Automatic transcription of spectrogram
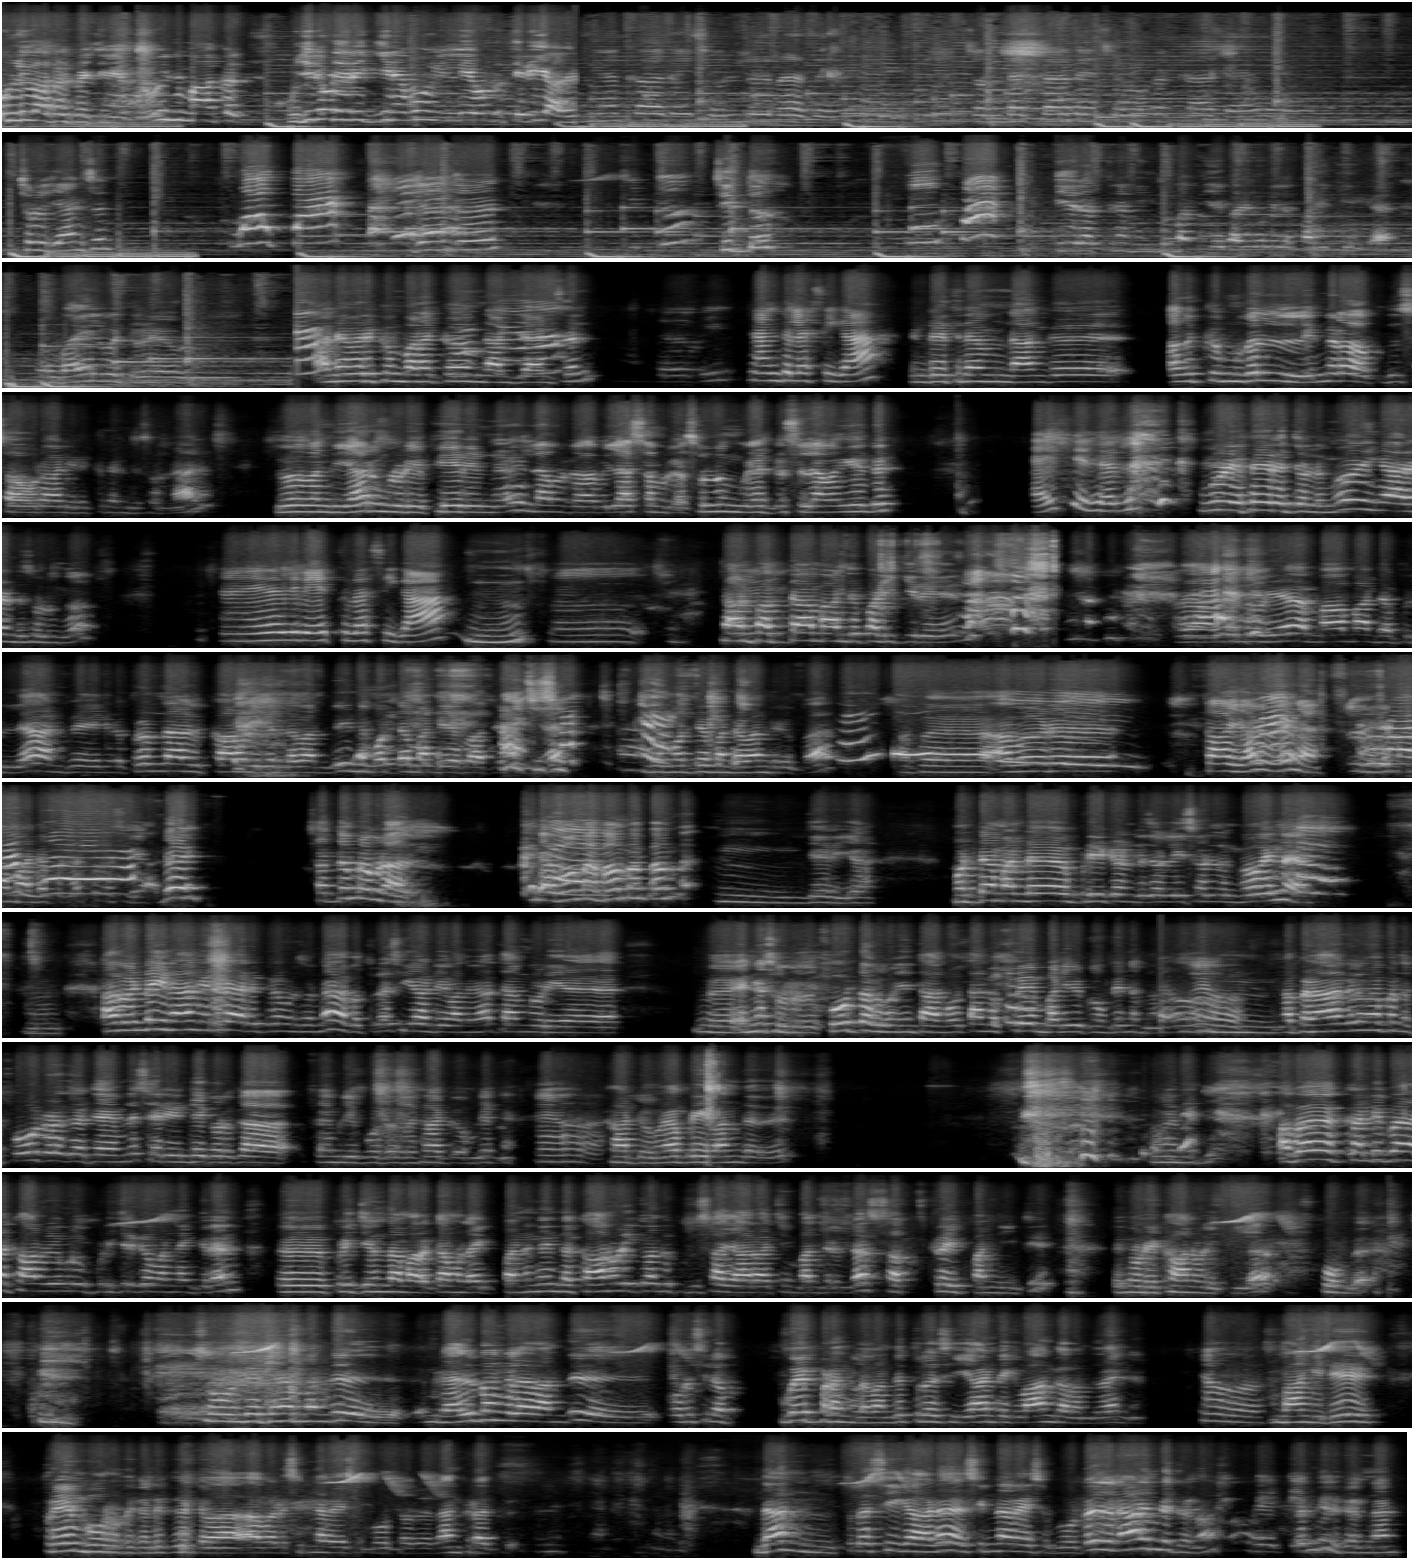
முள்ளிவாக்கள் பிரச்சனை ஏற்படும். இந்த மக்கள் உயிரோடு தெரியாது. சொந்த கதை சோக கதை சொல்லு ஜான்சன். ஜான்சன். சித்து. ரத்னம் இந்து மத்திய கல்லூரியில படிக்கிறீங்க. ஒரு வயல் வெற்று ஒரு அனைவருக்கும் வணக்கம். நான் ஜான்சன். நான் துளசிகா. இன்றைய தினம் நாங்க அதுக்கு முதல் என்னடா புதுசா ஒரு ஆள் இருக்குது என்று சொன்னால் வந்து யார்? உங்களுடைய பேர் என்ன? எல்லாம் இருக்கா விலாசம் இருக்கா சொல்லுங்க உங்களுடைய அட்ரஸ் எல்லாம். வாங்கிட்டு. உங்களுடைய பேரை சொல்லுங்க. நீங்க யார் என்று சொல்லுங்க. எனது பேர் துளசிகா. நான் பத்தாம் ஆண்டு படிக்கிறேன். என்னுடைய மாமாண்ட பிள்ளை. அன்று என்னோட பிறந்தநாள் காணொலிகள்ல வந்து இந்த மொட்டை மண்டையை பார்த்து இந்த மொட்டை மண்டை வந்திருப்பா. அப்ப அவரோட தாயா என்ன மாமாண்ட சத்தம் போடக்கூடாது. சரியா. மொட்டை மண்டை இப்படி இருக்குன்னு சொல்லி சொல்லுங்க என்ன? இன்றைக்கு நாங்க என்னடா இருக்கிறோம்னு சொன்னா அப்ப துளசி ஆண்டை வந்தீங்கன்னா தங்களுடைய என்ன சொல்றது போட்டோ கொஞ்சம் தாங்க தாங்க ஃப்ரேம் பண்ணிருக்கோம் அப்படின்னு. அப்ப நாங்களும் அப்ப அந்த போட்டோ எடுக்கிற டைம்ல சரி இன்றைக்கு ஒரு ஃபேமிலி போட்டோக்களை காட்டுவோம் அப்படின்னு. காட்டுவோம் அப்படியே வந்தது. அப்ப கண்டிப்பா இந்த காணொலி உங்களுக்கு பிடிச்சிருக்க நினைக்கிறேன். பிடிச்சிருந்தா மறக்காம லைக் பண்ணுங்க. இந்த காணொளிக்கு வந்து புதுசா யாராச்சும் வந்திருந்தா சப்ஸ்கிரைப் பண்ணிட்டு எங்களுடைய காணொளிக்குள்ள போங்க. ஸோ இந்த தினம் வந்து எங்களுடைய ஆல்பங்களை வந்து ஒரு சில புகைப்படங்களை வந்து துளசியா இன்றைக்கு வாங்க வந்தேன் வாங்கிட்டு பிரேம் போடுறதுக்கு வந்து கேட்டு அவரோட சின்ன வயசு போட்டோலாம் கிடக்கு. தான் துளசிகாட சின்ன வயசு போட்டோ இது நானும் இருக்கிறேன் எங்க இருக்கிறேன் நான்?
